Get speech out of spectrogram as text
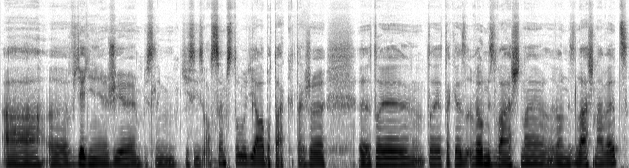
a e, v dedine žije, myslím, 1800 ľudí alebo tak. Takže e, to je, to je také veľmi zvláštne, veľmi zvláštna vec.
